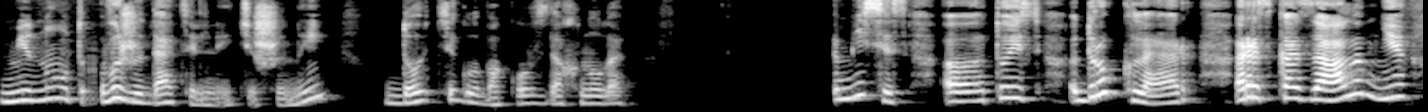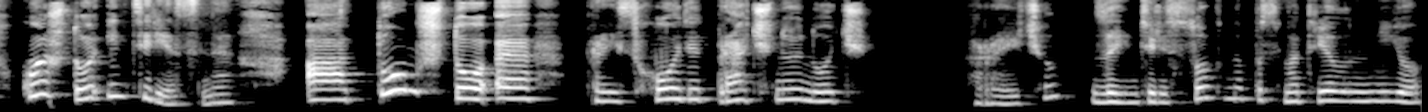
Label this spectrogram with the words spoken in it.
минут выжидательной тишины Дотти глубоко вздохнула. «Миссис, э, то есть друг Клэр, рассказала мне кое-что интересное о том, что э, происходит брачную ночь». Рэйчел заинтересованно посмотрела на нее.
